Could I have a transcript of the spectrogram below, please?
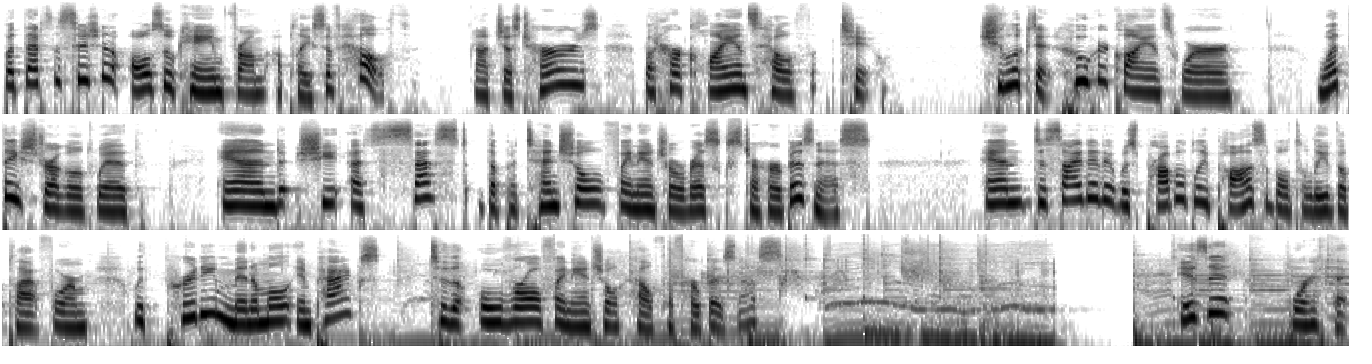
But that decision also came from a place of health, not just hers, but her clients' health too. She looked at who her clients were, what they struggled with, and she assessed the potential financial risks to her business and decided it was probably possible to leave the platform with pretty minimal impacts to the overall financial health of her business. Is it worth it?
